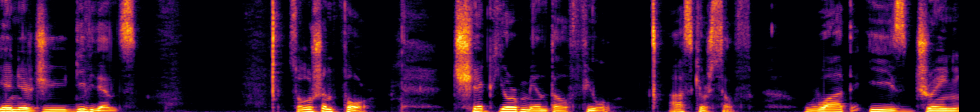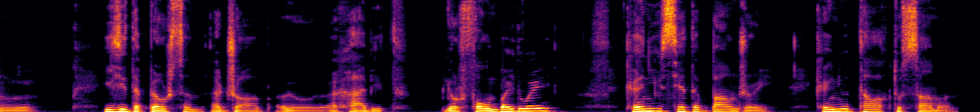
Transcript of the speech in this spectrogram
energy dividends. Solution 4. Check your mental fuel. Ask yourself, what is draining me? Is it a person, a job, a habit, your phone by the way? Can you set a boundary? Can you talk to someone?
